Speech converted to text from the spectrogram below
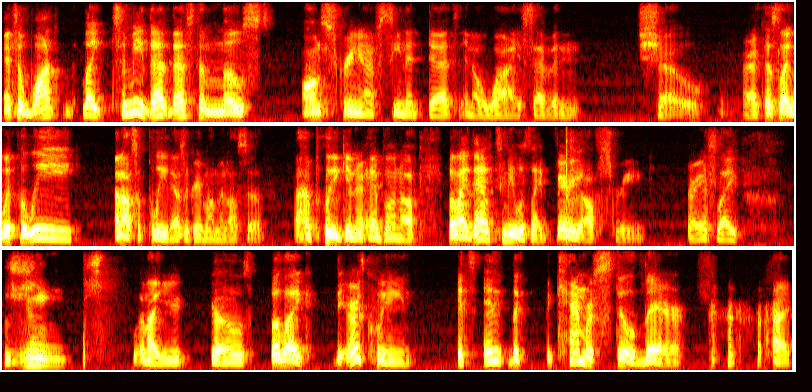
and to watch like to me that that's the most on screen I've seen a death in a Y seven show. All right, because like with P'Li, and also P'Li, that was a great moment. Also, uh, P'Li getting her head blown off, but like that to me was like very off screen. Right, it's like zoom, and like it goes, but like the Earth Queen, it's in the the camera's still there. right,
